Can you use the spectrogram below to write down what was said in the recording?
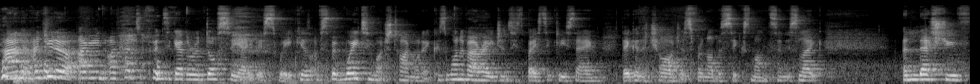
And, and you know, I mean, I've had to put together a dossier this week. I've spent way too much time on it because one of our agents is basically saying they're going to charge us for another six months, and it's like. Unless you've,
